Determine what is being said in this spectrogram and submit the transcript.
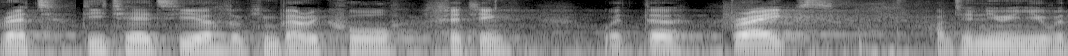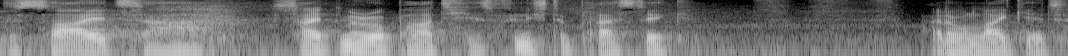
red details here looking very cool fitting with the brakes continuing here with the sides ah, side mirror part here is finished in plastic i don't like it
